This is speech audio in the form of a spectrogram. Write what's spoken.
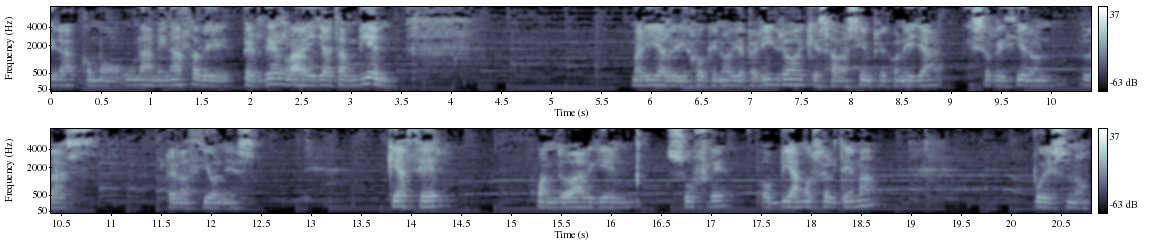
era como una amenaza de perderla a ella también. María le dijo que no había peligro y que estaba siempre con ella y se rehicieron las relaciones. ¿Qué hacer cuando alguien sufre? ¿Obviamos el tema? Pues no.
